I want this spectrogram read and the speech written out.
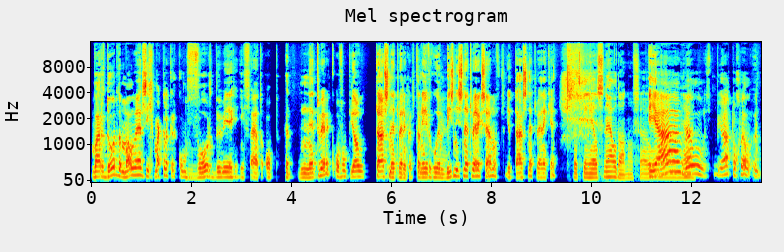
waardoor de malware zich makkelijker kon voortbewegen in feite op het netwerk of op jouw thuisnetwerk. Het kan even goed een businessnetwerk zijn of je thuisnetwerk. Hè. Dat ging heel snel dan of zo? Ja, uh, wel, ja. toch wel.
